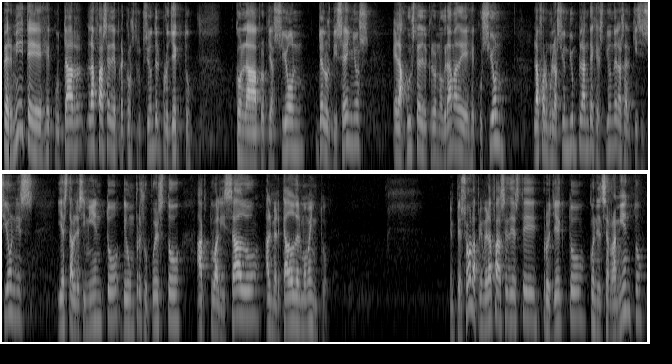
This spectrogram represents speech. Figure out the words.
permite ejecutar la fase de preconstrucción del proyecto con la apropiación de los diseños, el ajuste del cronograma de ejecución, la formulación de un plan de gestión de las adquisiciones y establecimiento de un presupuesto actualizado al mercado del momento. Empezó la primera fase de este proyecto con el cerramiento.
